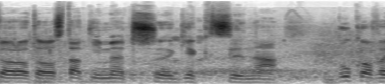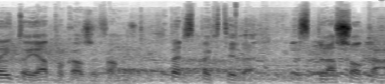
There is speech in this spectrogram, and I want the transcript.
Skoro to ostatni mecz Gieksy na Bukowej, to ja pokażę Wam perspektywę z Blaszoka.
